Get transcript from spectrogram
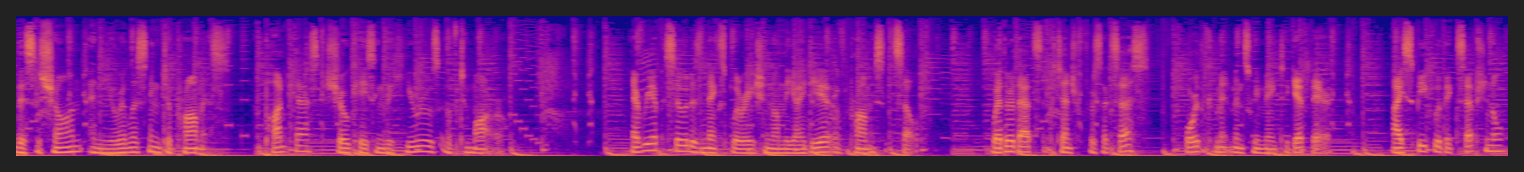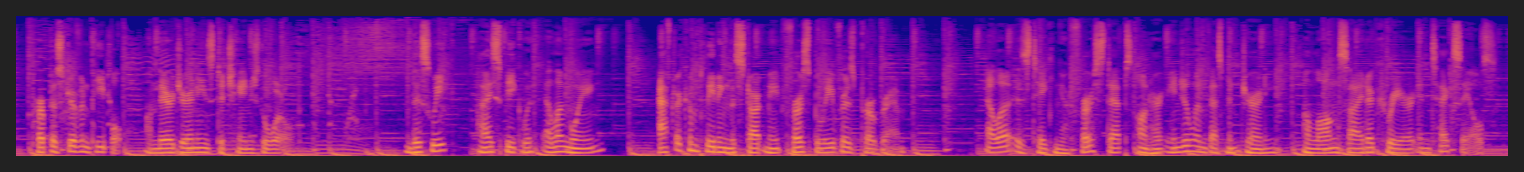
This is Sean, and you're listening to Promise, a podcast showcasing the heroes of tomorrow. Every episode is an exploration on the idea of promise itself. Whether that's the potential for success or the commitments we make to get there, I speak with exceptional, purpose driven people on their journeys to change the world. This week, I speak with Ella Nguyen after completing the StartMate First Believers program. Ella is taking her first steps on her angel investment journey alongside a career in tech sales.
